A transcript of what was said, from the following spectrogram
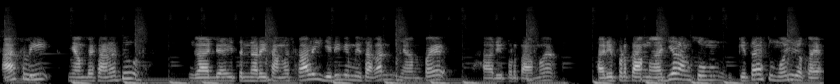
asli nyampe sana tuh nggak ada itinerary sama sekali jadi kayak misalkan nyampe hari pertama hari pertama aja langsung kita semuanya udah kayak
